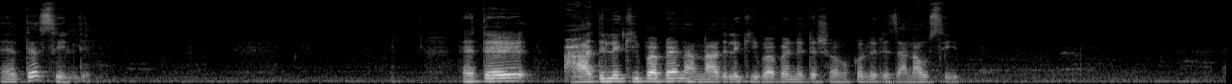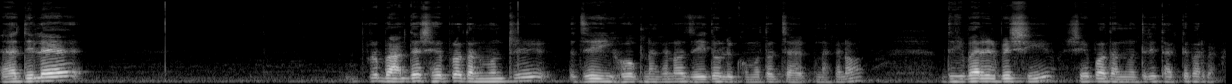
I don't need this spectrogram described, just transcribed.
হ্যাঁতে সিল দিন। হ্যাঁতে হা দিলে কি পাবেন আর না দিলে কি পাবেন, এটা সকলের জানা উচিত। হ্যাঁ দিলে দেশের প্রধানমন্ত্রী যেই হোক না কেন, যেই দলই ক্ষমতা যাক না কেন দুইবারের বেশি সে প্রধানমন্ত্রী থাকতে পারবে না।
